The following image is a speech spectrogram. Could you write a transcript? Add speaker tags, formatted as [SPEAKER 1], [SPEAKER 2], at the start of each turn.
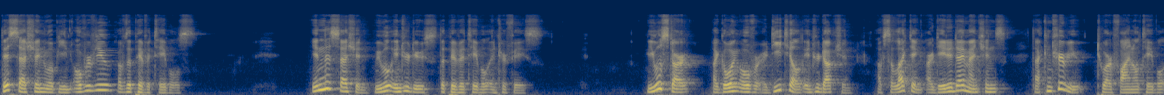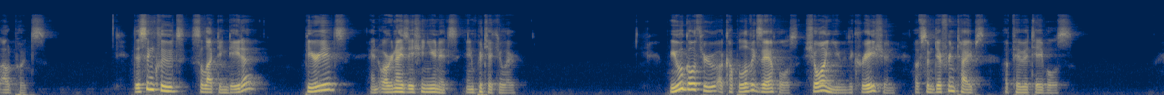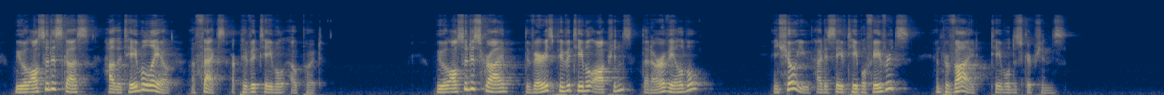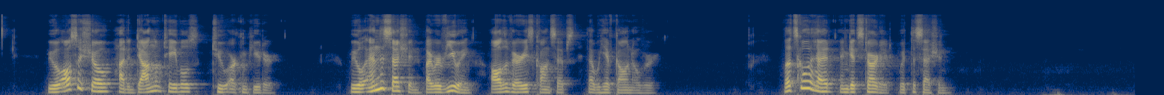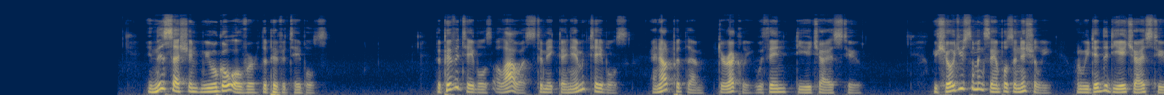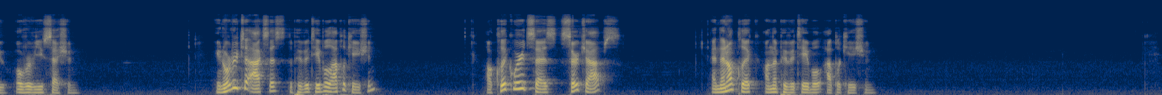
[SPEAKER 1] This session will be an overview of the pivot tables. In this session, we will introduce the pivot table interface. We will start by going over a detailed introduction of selecting our data dimensions that contribute to our final table outputs. This includes selecting data, periods, and organization units in particular. We will go through a couple of examples showing you the creation of some different types of pivot tables. We will also discuss how the table layout affects our pivot table output. We will also describe the various pivot table options that are available and show you how to save table favorites and provide table descriptions. We will also show how to download tables to our computer. We will end the session by reviewing all the various concepts that we have gone over. Let's go ahead and get started with the session. In this session, we will go over the pivot tables. The pivot tables allow us to make dynamic tables and output them directly within DHIS2. We showed you some examples initially when we did the DHIS2 overview session. In order to access the pivot table application, I'll click where it says Search Apps, and then I'll click on the pivot table application.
